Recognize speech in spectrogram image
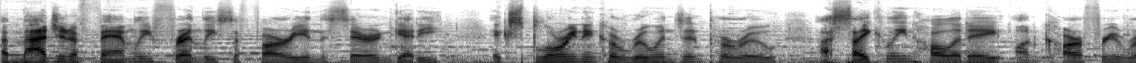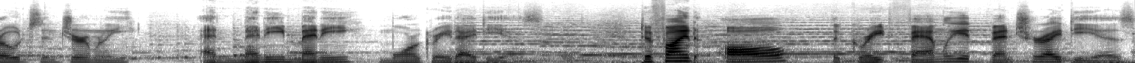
Imagine a family friendly safari in the Serengeti, exploring Inca ruins in Peru, a cycling holiday on car free roads in Germany, and many, many more great ideas. To find all the great family adventure ideas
